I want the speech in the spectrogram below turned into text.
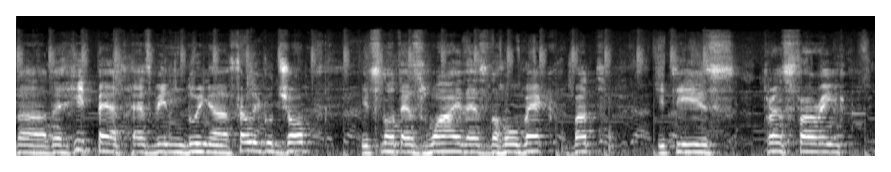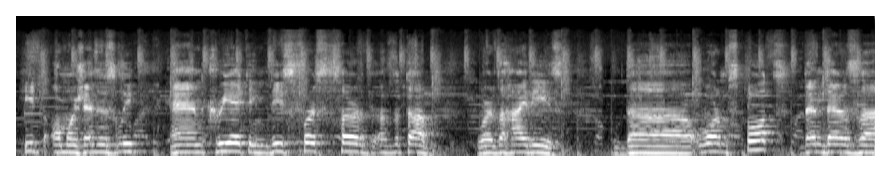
The, the heat pad has been doing a fairly good job. It's not as wide as the whole back, but it is transferring heat homogeneously and creating this first third of the tub where the height is the warm spot then there's a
